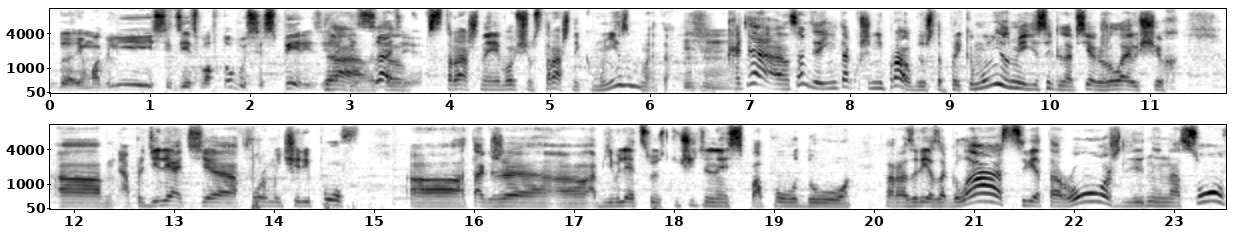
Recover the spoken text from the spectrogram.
да, и могли сидеть в автобусе спереди, да, а не сзади. Это страшный, в общем, страшный коммунизм это. Угу. Хотя, на самом деле, они не так уж и не правы, потому что при коммунизме действительно всех желающих э, определять э, формы черепов, э, а также э, объявлять свою исключительность по поводу разреза глаз, цвета рож, длины носов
